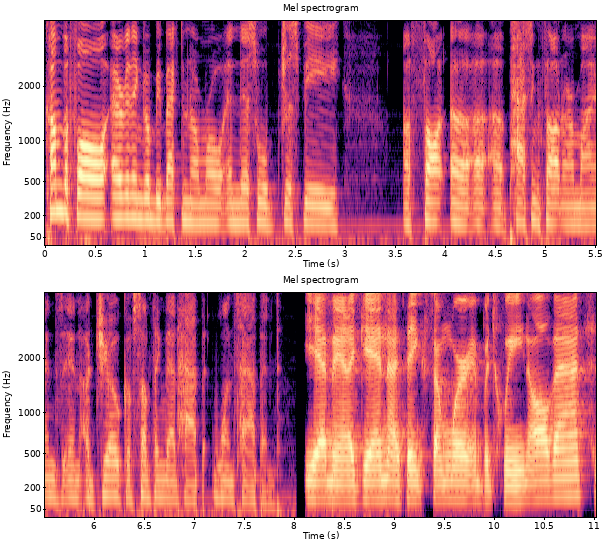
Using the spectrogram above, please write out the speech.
come the fall, everything will be back to normal and this will just be a thought, uh, a, a passing thought in our minds and a joke of something that happened once happened? Yeah, man. Again, I think somewhere in between all that.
